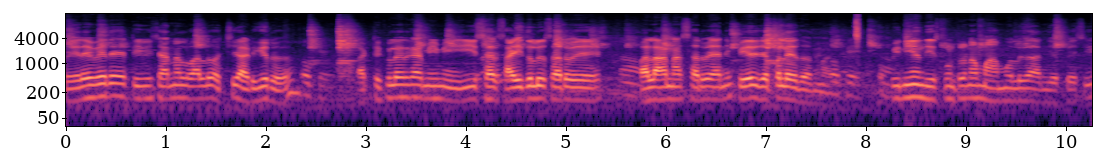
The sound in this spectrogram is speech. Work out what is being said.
వేరే వేరే టీవీ ఛానల్ వాళ్ళు వచ్చి అడిగిరు ఓకే. పర్టికులర్గా మేము ఈ సర్ సైదులు సర్వే ఫలానా సర్వే అని పేరు చెప్పలేదు అన్నమాట. ఓకే. ఒపీనియన్ తీసుకుంటున్నాం మామూలుగా అని చెప్పేసి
